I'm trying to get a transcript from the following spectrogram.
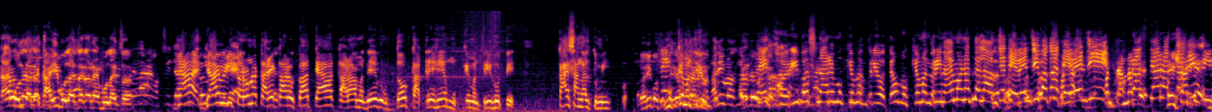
काय बोलतात? काही बोलायचं का नाही बोलायचं? ज्या ज्यावेळी करोना कार्यकाळ होता त्या काळामध्ये उद्धव ठाकरे हे मुख्यमंत्री होते. काय सांगाल तुम्ही? मुख्यमंत्री ते. घरी बसणारे मुख्यमंत्री होते हो, मुख्यमंत्री नाही म्हणत त्याला. आमचे देवेंजी बघा देवेंजी. देशाचे-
